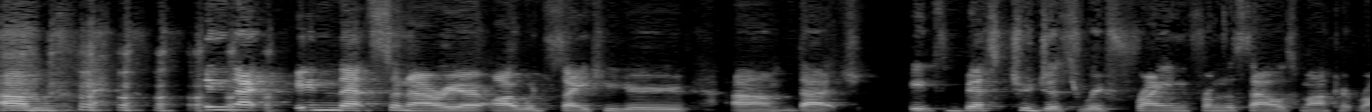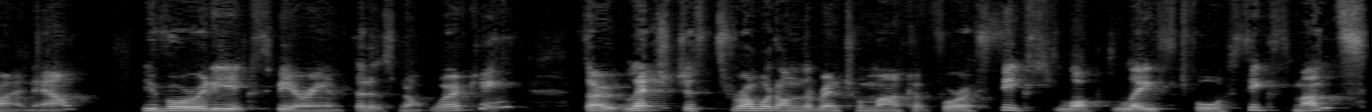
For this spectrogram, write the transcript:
Um, in that in that scenario, I would say to you um, that it's best to just refrain from the sales market right now. You've already experienced that it's not working, so let's just throw it on the rental market for a fixed locked lease for six months,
